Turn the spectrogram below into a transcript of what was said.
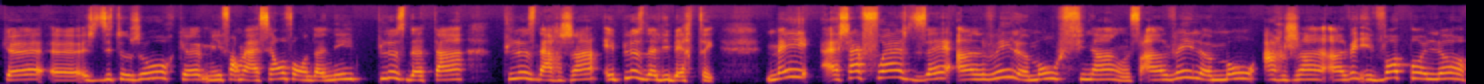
que je dis toujours que mes formations vont donner plus de temps, plus d'argent et plus de liberté. Mais à chaque fois, je disais, enlever le mot finance, enlever le mot argent, enlever, il va pas là.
